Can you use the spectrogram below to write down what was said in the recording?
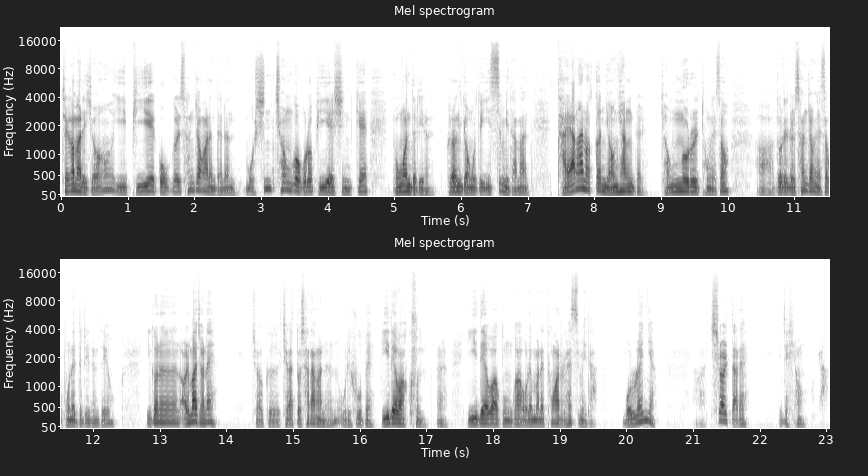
제가 말이죠. 이 비의 곡을 선정하는 데는 뭐 신청곡으로 비의 신께 봉헌 드리는 그런 경우도 있습니다만 다양한 어떤 영향들, 경로를 통해서 어, 노래를 선정해서 보내드리는데요. 이거는 얼마 전에 저 그 제가 또 사랑하는 우리 후배 이대화 군, 예, 이대화 군과 오랜만에 통화를 했습니다. 뭘로 했냐? 7월 어, 달에 이제 형, 야,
